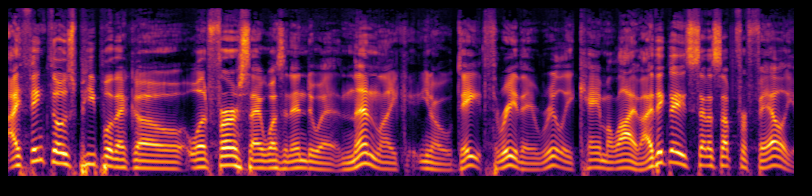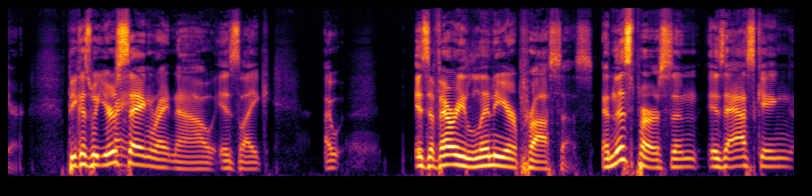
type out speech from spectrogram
I think those people that go, well, at first I wasn't into it, and then like you know, date three, they really came alive. I think they set us up for failure because what you're Right. saying right now is like, I, is a very linear process, and this person is asking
